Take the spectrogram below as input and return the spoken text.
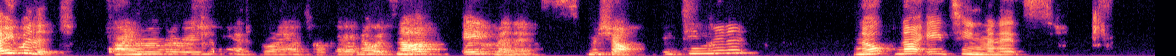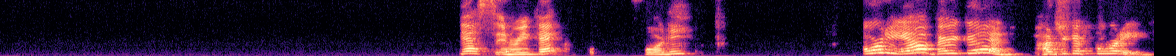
Eight minutes. Try and remember to raise your hand if you want to answer, okay? No, it's not eight minutes. Michelle? Eighteen minutes? Nope, not eighteen minutes. Yes, Enrique? Forty? Forty, yeah, very good. How'd you get forty?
